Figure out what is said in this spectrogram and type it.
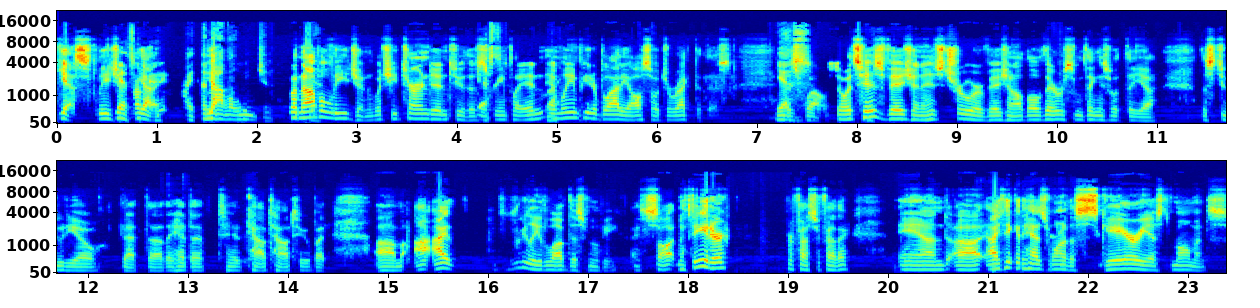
Yes, Legion. Yes. Okay. Yeah, Right. The Yeah. novel Legion. the novel Legion, which he turned into the Yes. screenplay, and, Right. and William Peter Blatty also directed this Yes. as well. So it's his vision, his truer vision. Although there were some things with the uh, the studio that uh, they had to, to kowtow to, but um, I, I really love this movie. I saw it in the theater, Professor Fether, and uh, I think it has one of the scariest moments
